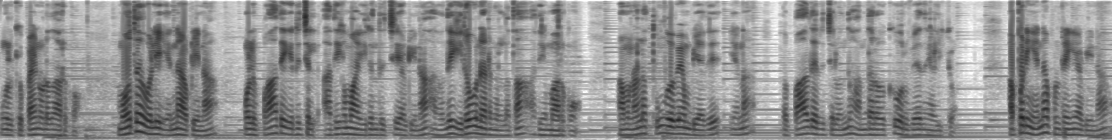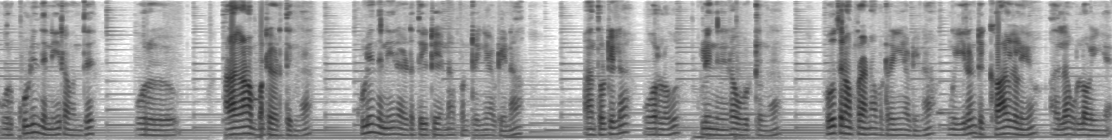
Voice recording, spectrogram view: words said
உங்களுக்கு பயனுள்ளதாக இருக்கும். மொதல் வழி என்ன அப்படின்னா உங்களுக்கு பாதை எரிச்சல் அதிகமாக இருந்துச்சு அப்படின்னா அது வந்து இரவு நேரங்களில் தான் அதிகமாக இருக்கும். நம்ம நல்லா தூங்கவே முடியாது. ஏன்னா இந்த பாதை எரிச்சல் வந்து அந்த அளவுக்கு ஒரு வேதனை அளிக்கும். அப்போ நீங்கள் என்ன பண்ணுறீங்க அப்படின்னா ஒரு குளிர்ந்த நீரை வந்து ஒரு அழகான பட்டை எடுத்துக்கங்க குளிர்ந்த நீரை எடுத்துக்கிட்டு என்ன பண்ணுறீங்க அப்படின்னா அந்த தொட்டியில் ஓரளவு குளிர்ந்த நீராக ஊற்றுங்க. ஊற்றுன அப்புறம் என்ன பண்ணுறீங்க அப்படின்னா உங்கள் இரண்டு கால்களையும் அதில் உள்ளே வைங்க.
